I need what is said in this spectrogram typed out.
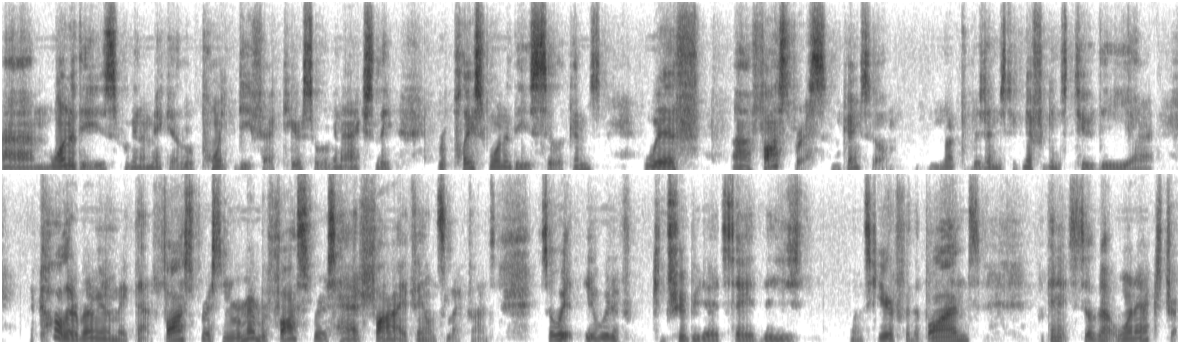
um, one of these. We're going to make a little point defect here. So we're going to actually replace one of these silicons with uh, phosphorus. Okay, so not that there's any significance to the, uh, the color, but I'm going to make that phosphorus. And remember, phosphorus had five valence electrons. So it, it would have contributed, say, these ones here for the bonds, but then it still got one extra.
